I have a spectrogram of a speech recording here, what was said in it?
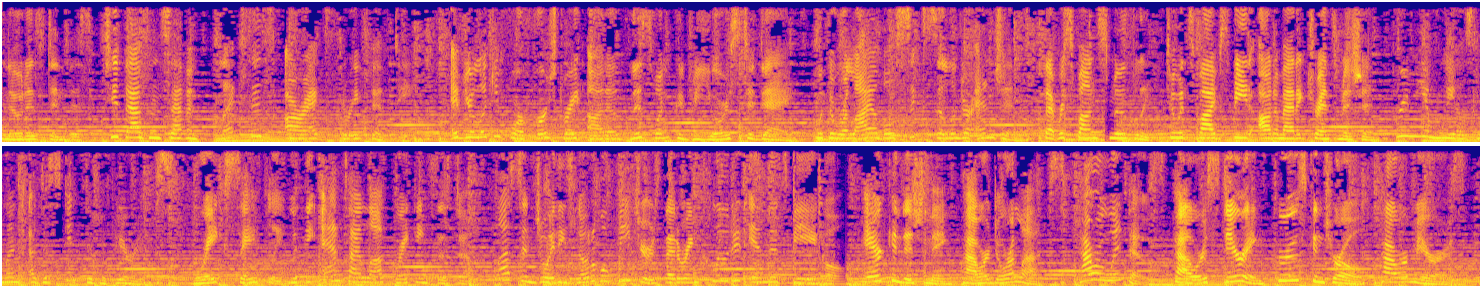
noticed in this 2007 Lexus RX 350. If you're looking for a first-rate auto, this one could be yours today. With a reliable six-cylinder engine that responds smoothly to its five-speed automatic transmission, premium wheels lend a distinctive appearance. Brake safely with the anti-lock braking system. Plus, enjoy these notable features that are included in this vehicle. Air conditioning, power door locks, power windows, power steering, cruise control, power mirrors,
